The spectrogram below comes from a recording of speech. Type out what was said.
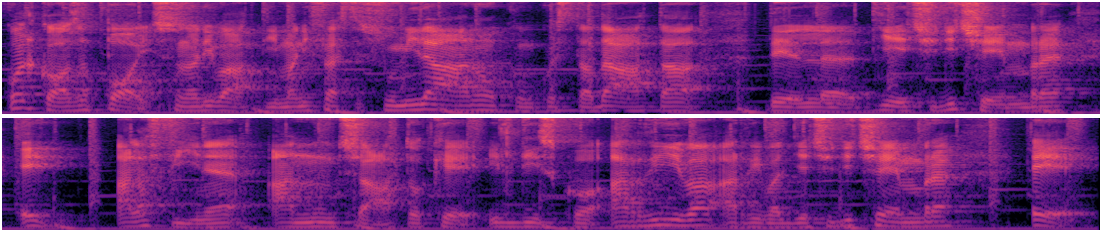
qualcosa. Poi sono arrivati i manifesti su Milano con questa data del 10 dicembre e alla fine ha annunciato che il disco arriva, arriva il 10 dicembre e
